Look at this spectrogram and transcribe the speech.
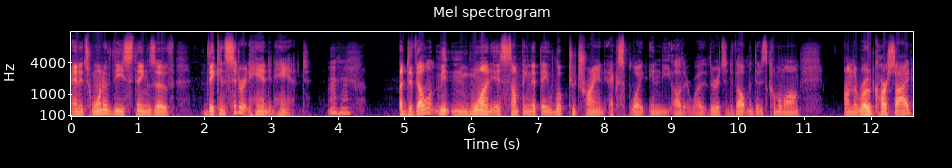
And it's one of these things of they consider it hand in hand. Mm-hmm. A development in one is something that they look to try and exploit in the other. Whether it's a development that has come along on the road car side,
